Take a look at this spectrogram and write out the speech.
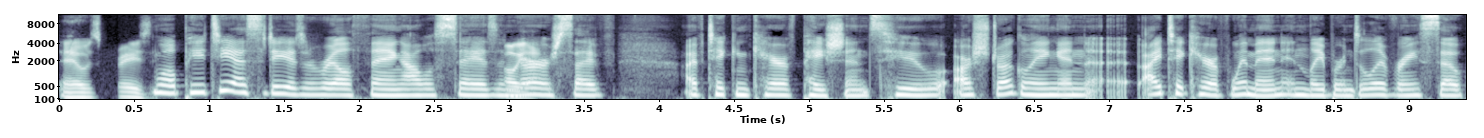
And it was crazy. Well, PTSD is a real thing. I will say as a Oh, yeah. nurse, I've I've taken care of patients who are struggling, and uh, I take care of women in labor and delivery. So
